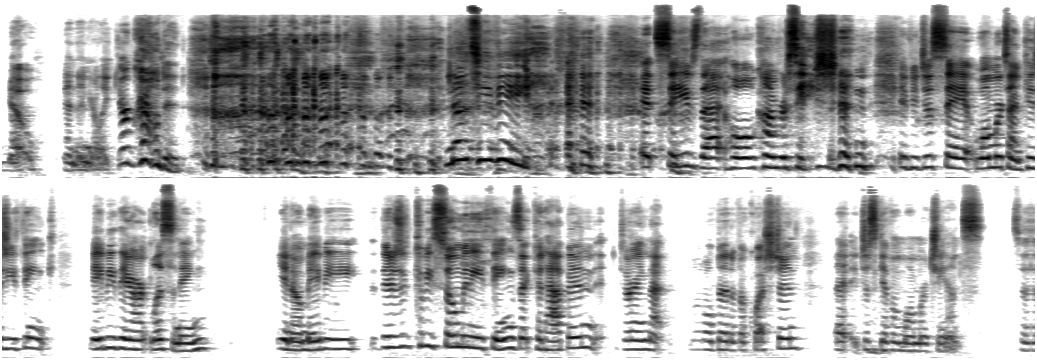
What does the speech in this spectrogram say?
no. And then you're like, "You're grounded." no TV. it saves that whole conversation if you just say it one more time because you think maybe they aren't listening you know maybe there's could be so many things that could happen during that little bit of a question that just give them one more chance to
